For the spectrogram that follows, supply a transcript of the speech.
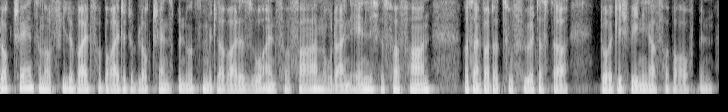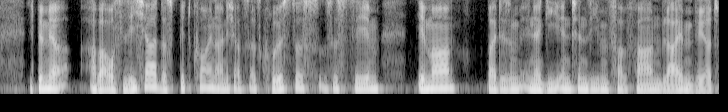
Blockchains und auch viele weit verbreitete Blockchains benutzen mittlerweile so ein Verfahren oder ein ähnliches Verfahren, was einfach dazu führt, dass da deutlich weniger Verbrauch bin. Ich bin mir aber auch sicher, dass Bitcoin eigentlich als, als größtes System immer bei diesem energieintensiven Verfahren bleiben wird.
